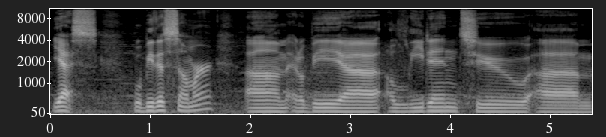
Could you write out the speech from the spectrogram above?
Yes, will be this summer. Um, it'll be uh, a lead in to um,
